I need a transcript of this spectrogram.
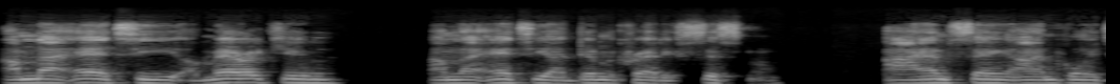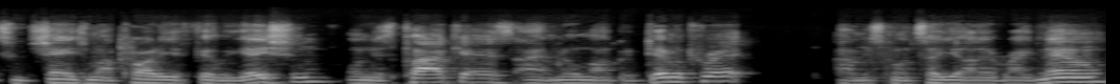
I'm not anti-American, I'm not anti our democratic system. I am saying I'm going to change my party affiliation on this podcast. I am no longer Democrat. I'm just going to tell y'all that right now.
